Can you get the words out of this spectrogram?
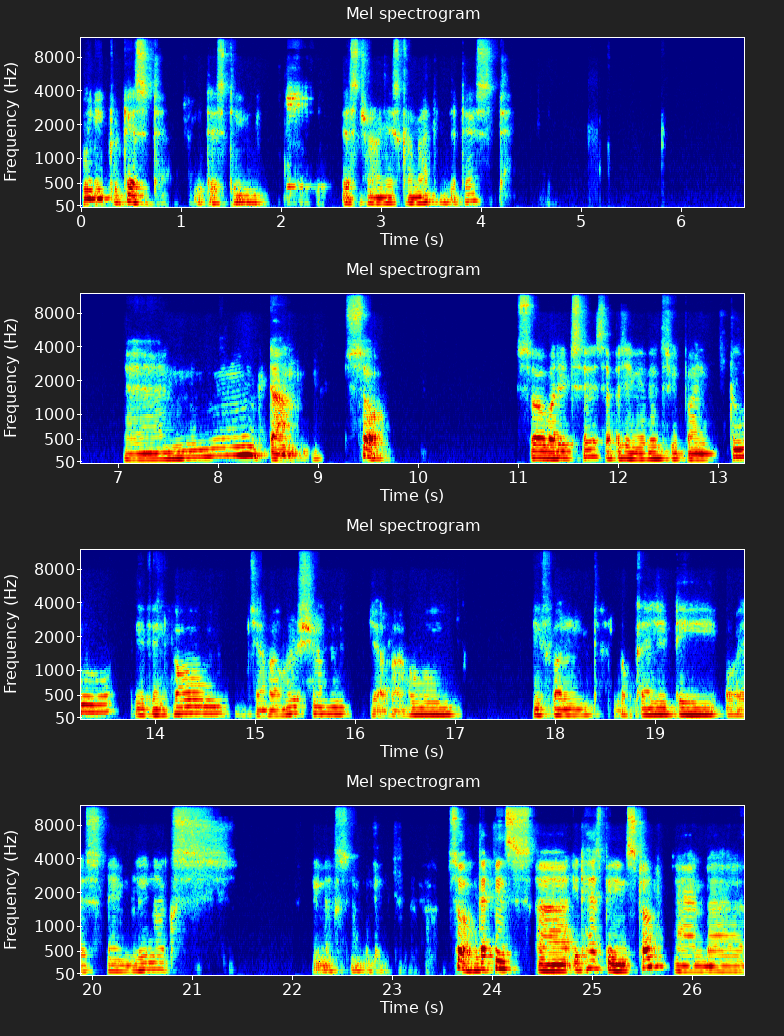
we need to test testing test run this command in the test and done. So so what it says Apache Maven 3.2 Maven home Java version Java home default locality OS name Linux Linux. So that means uh, it has been installed and uh,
